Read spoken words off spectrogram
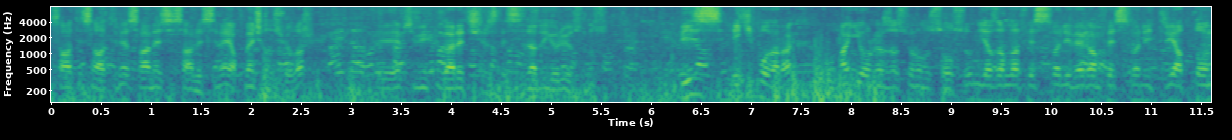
saati saatine, sahnesi sahnesine yapmaya çalışıyorlar. E, hepsi büyük bir gayret içerisinde. Sizler de görüyorsunuz. Biz ekip olarak hangi organizasyon olursa olsun, Yazarlar Festivali, Vegan Festivali, Triathlon,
